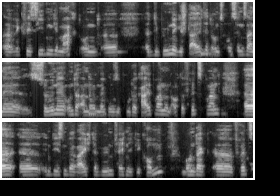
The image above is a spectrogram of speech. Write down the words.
Requisiten gemacht und äh, die Bühne gestaltet. Und so sind seine Söhne, unter anderem der große Bruder Karl Brandt und auch der Fritz Brandt, äh, äh, in diesen Bereich der Bühnentechnik gekommen. Und der, äh, Fritz,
